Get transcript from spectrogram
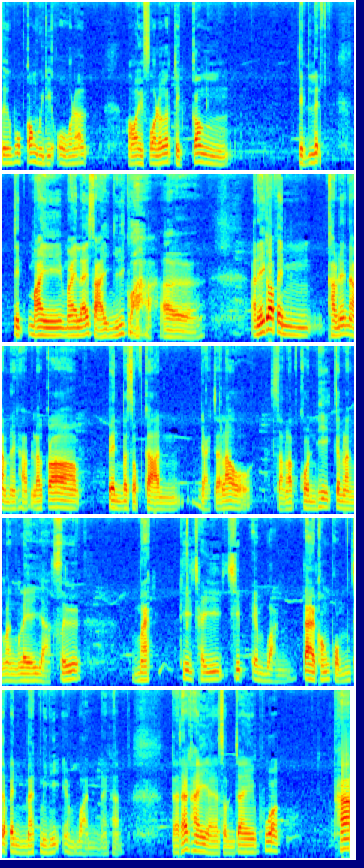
ซื้อพวกกล้องวิดีโอแล้วเอา iPhone แล้วก็ติดกล้องติดติดไมค์ไมค์ไร้สายอย่างนี้ดีกว่า เออ อันนี้ก็เป็นคำแนะนำนะครับ แล้วก็เป็นประสบการณ์อยากจะเล่าสำหรับคนที่กำลังลังเลอยากซื้อ Mac ที่ใช้ชิป M1 แต่ของผมจะเป็น Mac mini M1 นะครับ แต่ถ้าใครอยากสนใจพวกถ้า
